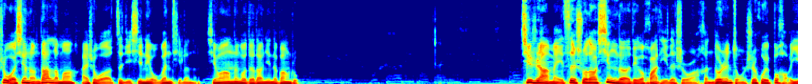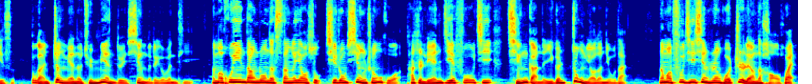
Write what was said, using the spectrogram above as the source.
是我性冷淡了吗？还是我自己心里有问题了呢？希望能够得到您的帮助。其实啊，每次说到性的这个话题的时候啊，很多人总是会不好意思，不敢正面的去面对性的这个问题。那么婚姻当中的三个要素，其中性生活它是连接夫妻情感的一根重要的纽带。那么夫妻性生活质量的好坏，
